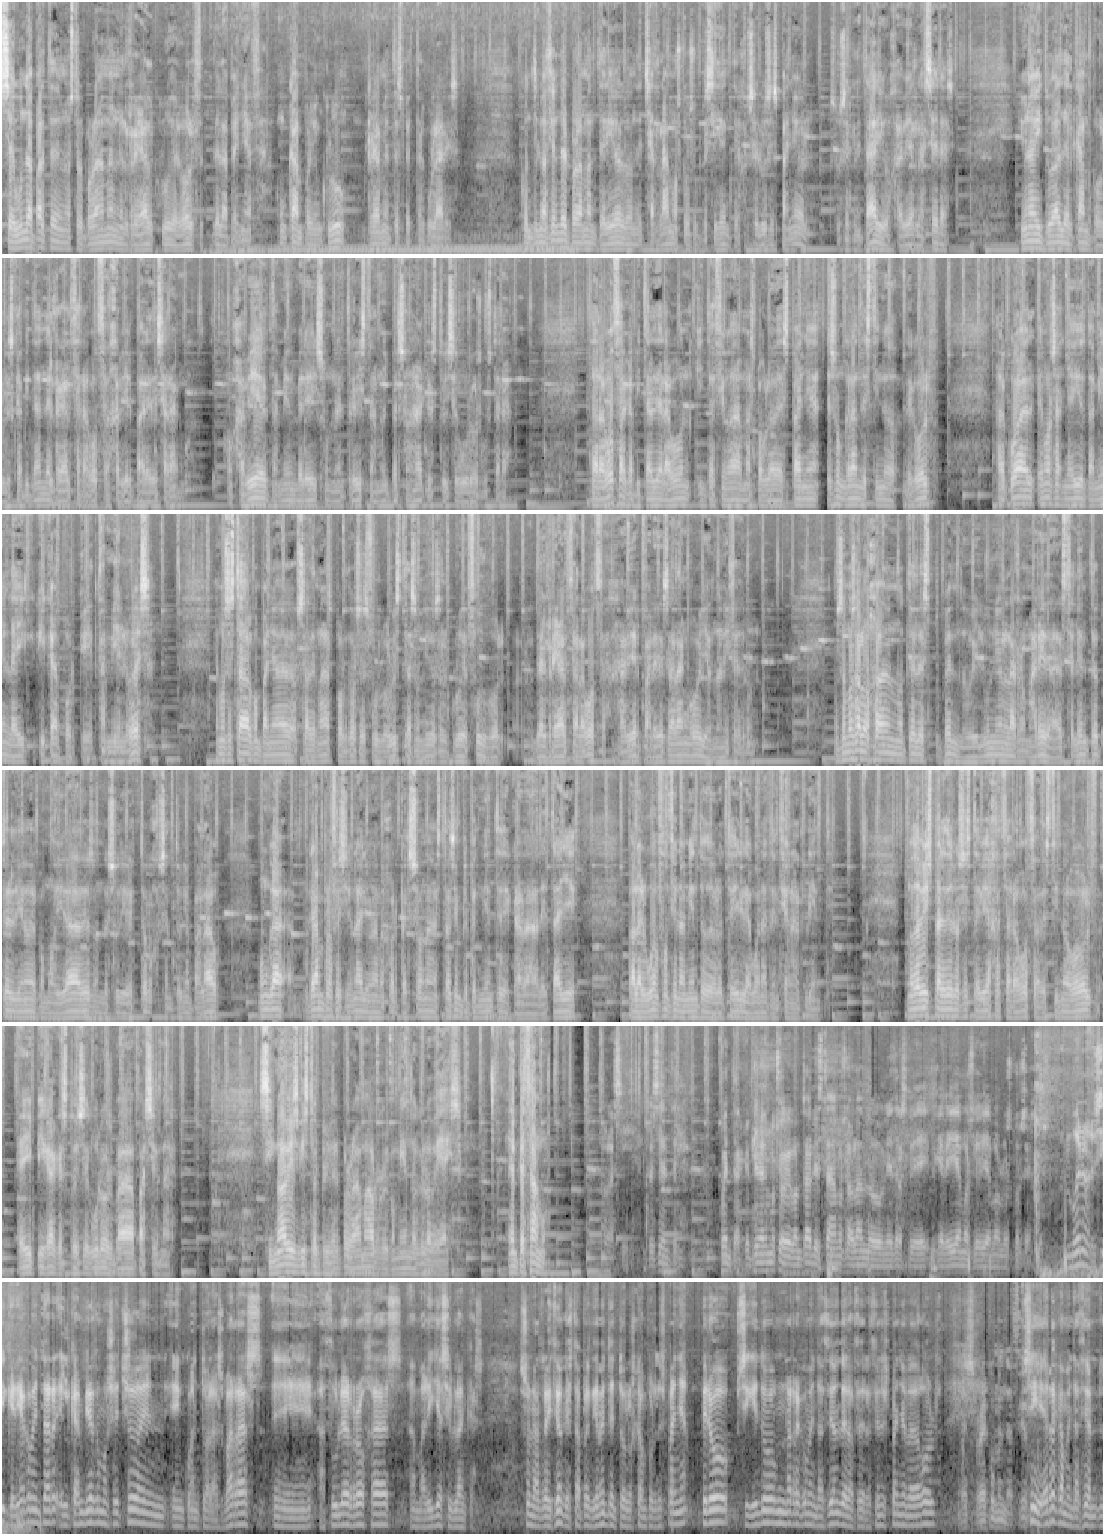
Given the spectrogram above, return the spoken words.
Segunda parte de nuestro programa en el Real Club de Golf de La Peñaza, un campo y un club realmente espectaculares. Continuación del programa anterior donde charlamos con su presidente José Luis Español, su secretario Javier Laseras y un habitual del campo, el ex capitán del Real Zaragoza Javier Paredes Arango. Con Javier también veréis una entrevista muy personal que estoy seguro os gustará. Zaragoza, capital de Aragón, quinta ciudad más poblada de España, es un gran destino de golf al cual hemos añadido también la hípica porque también lo es. Hemos estado acompañados además por dos exfutbolistas unidos al club de fútbol del Real Zaragoza, Javier Paredes Arango y Andoni Cedrún. Nos hemos alojado en un hotel estupendo, en La Romareda, excelente hotel lleno de comodidades donde su director, José Antonio Palau, un gran profesional y una mejor persona, está siempre pendiente de cada detalle para el buen funcionamiento del hotel y la buena atención al cliente. No debéis perderos este viaje a Zaragoza, destino golf e hípica que estoy seguro os va a apasionar. Si no habéis visto el primer programa, os recomiendo que lo veáis. Empezamos. Ahora sí, presidente, cuenta, que tienes mucho que contar y estábamos hablando mientras que, veíamos y oíamos los consejos. Bueno, sí, quería comentar el cambio que hemos hecho en, en cuanto a las barras eh, azules, rojas, amarillas y blancas. Es una tradición que está prácticamente en todos los campos de España, pero siguiendo una recomendación de la Federación Española de Golf. Es recomendación. Sí, es recomendación.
